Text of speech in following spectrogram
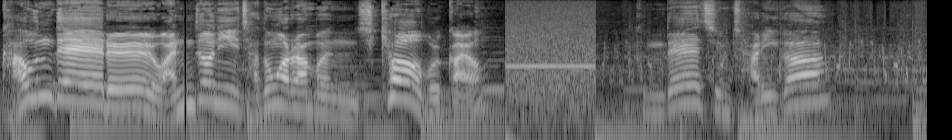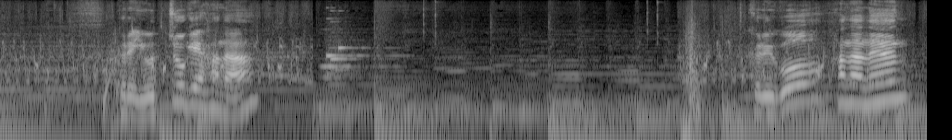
가운데를 완전히 자동화를 한번 시켜볼까요? 근데 지금 자리가 그래 요쪽에 하나 그리고 하나는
